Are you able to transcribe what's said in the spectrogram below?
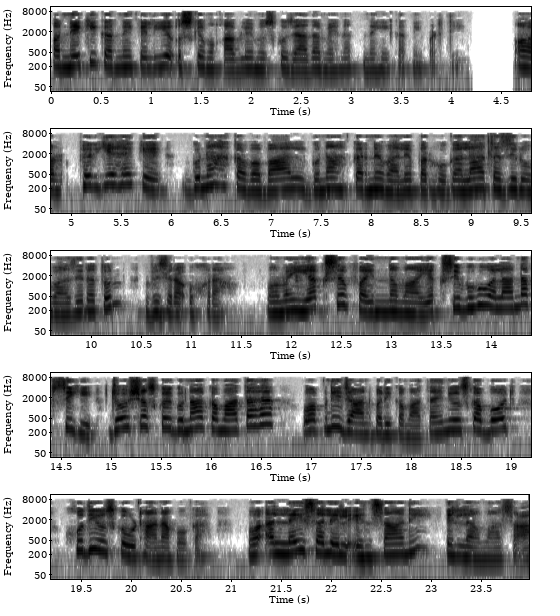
اور نیکی کرنے کے لیے اس کے مقابلے میں اس کو زیادہ محنت نہیں کرنی پڑتی۔ اور پھر یہ ہے کہ گناہ کا وبال گناہ کرنے والے پر ہوگا۔ لا تذر واضر تن وزرا اخرا وہ میں یکسب فنما یکسب ہوں اللہ نفس ہی جو شخص کوئی گناہ کماتا ہے، وہ اپنی جان پر ہی کماتا ہے یعنی اس کا بوجھ خود ہی اس کو اٹھانا ہوگا۔ وہ اللہ سل انسانی اللہ ماسا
